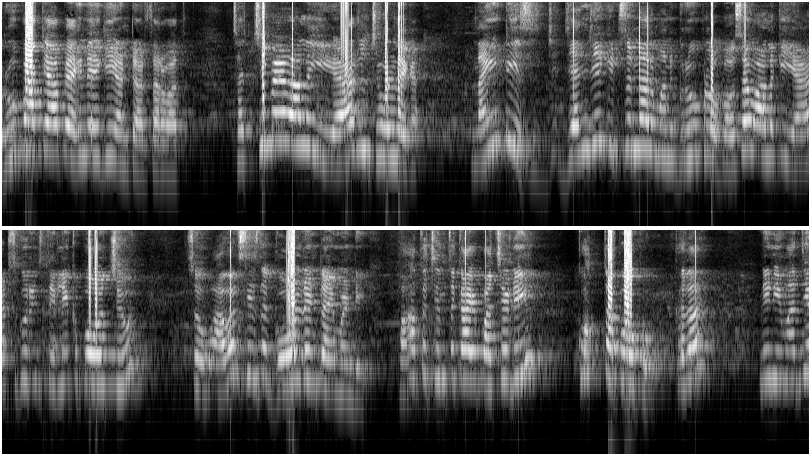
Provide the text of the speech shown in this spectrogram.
రూపా క్యాప్ ఎహ్లేగి అంటారు తర్వాత. చచ్చిపోయే వాళ్ళు ఈ యాడ్లు చూడలేక. నైంటీస్ జంజీ కిడ్స్ ఉన్నారు మన గ్రూప్లో. బహుశా వాళ్ళకి యాడ్స్ గురించి తెలియకపోవచ్చు. So ours is the golden time అండి. పాత చింతకాయ పచ్చడి కొత్త పోపు కదా? నేను ఈ మధ్య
